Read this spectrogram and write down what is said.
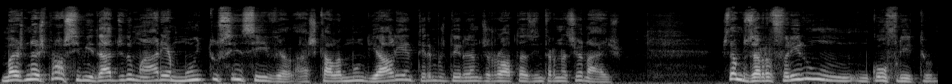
mas nas proximidades de uma área muito sensível à escala mundial e em termos de grandes rotas internacionais. Estamos a referir um, um conflito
